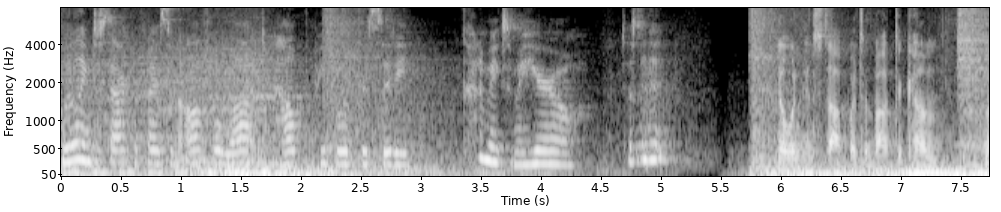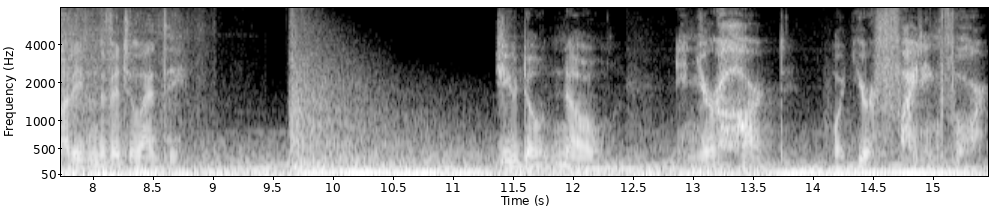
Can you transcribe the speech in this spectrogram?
willing to sacrifice an awful lot to help the people of the city. Kind of makes him a hero, doesn't it? No one can stop what's about to come, not even the vigilante. You don't know in your heart what you're fighting for.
